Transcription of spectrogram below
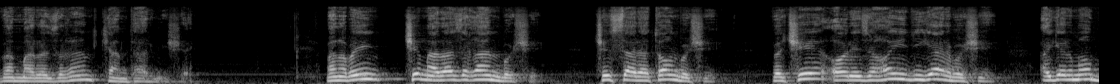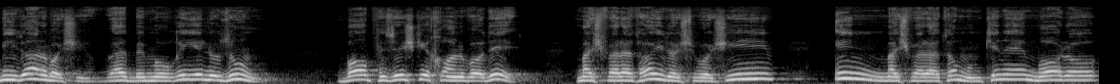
و مرض قند کمتر میشه. بنابراین چه مرض قند باشه چه سرطان باشه و چه آرزه های دیگر باشه. اگر ما بیدار باشیم و به موقع لزوم با پزشک خانواده مشورت هایی داشته باشیم این مشورت ها ممکنه ما را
